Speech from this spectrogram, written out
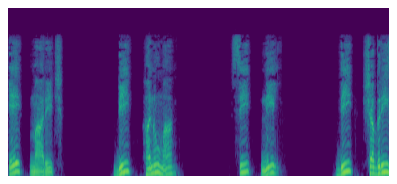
A Maricha B Hanuman C Nila D Shabari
